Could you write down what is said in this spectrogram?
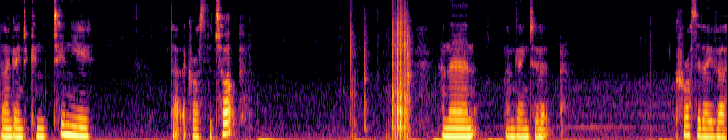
Then I'm going to continue that across the top. And then I'm going to cross it over.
